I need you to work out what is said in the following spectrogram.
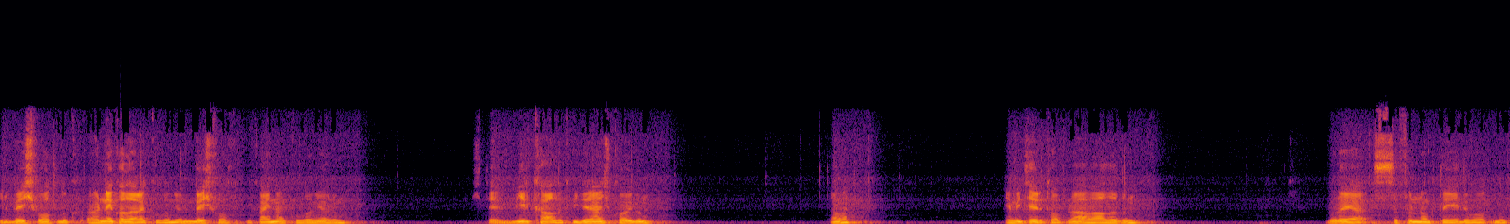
Bir 5 voltluk örnek olarak kullanıyorum. 5 voltluk bir kaynak kullanıyorum. İşte 1K'lık bir direnç koydum. Tamam. Emiteri toprağa bağladım. Buraya 0.7 voltluk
